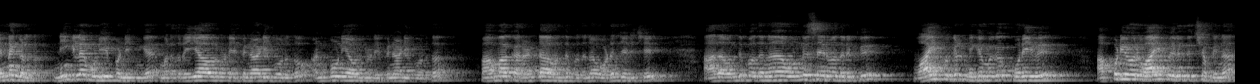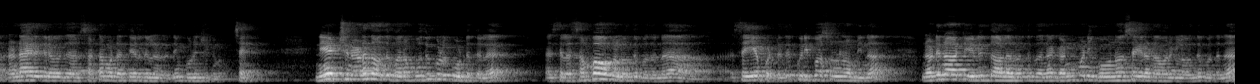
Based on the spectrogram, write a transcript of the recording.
எண்ணங்கள் தான். நீங்களே முடிவு பண்ணிக்கோங்க. மருத்துவர் ஐயா அவர்களுடைய பின்னாடி போகிறதோ அன்போனி அவர்களுடைய பின்னாடி போகிறதோ பாமக ரெண்டாக வந்து பார்த்தீங்கன்னா உடஞ்சிடுச்சு அதை வந்து பார்த்தீங்கன்னா ஒன்று சேர்வதற்கு வாய்ப்புகள் மிக மிக குறைவு. அப்படி ஒரு வாய்ப்பு இருந்துச்சு அப்படின்னா ரெண்டாயிரத்தி இருபத்தி ஆறு சட்டமன்ற தேர்தல்ன்றதையும் புரிஞ்சுக்கணும். சரி. நேற்று நடந்த வந்து பார்த்தீங்கன்னா பொதுக்குழு கூட்டத்தில் சில சம்பவங்கள் வந்து பார்த்தீங்கன்னா செய்யப்பட்டது. குறிப்பாக சொல்லணும் அப்படின்னா நடுநாட்டு எழுத்தாளர் வந்து பார்த்தீங்கன்னா கண்மணி குணசேகரன் அவர்களை வந்து பார்த்தீங்கன்னா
